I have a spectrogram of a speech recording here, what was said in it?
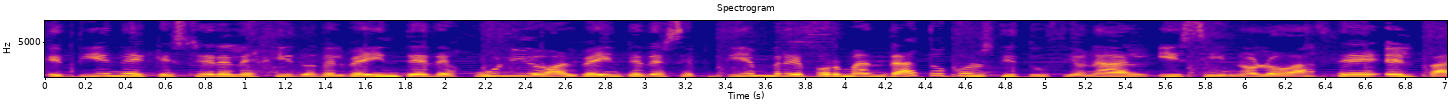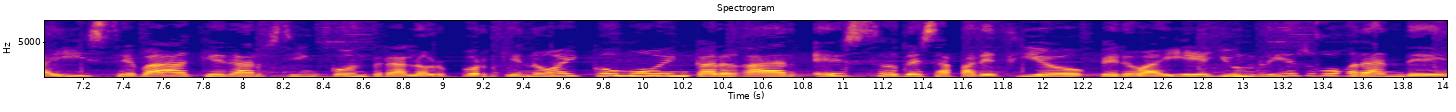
que tiene que ser elegido del 20 de julio al 20 de septiembre por mandato constitucional, y si no lo hace, el país se va a quedar sin Contralor porque no hay cómo encargar, eso desapareció, pero ahí hay un riesgo grande.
